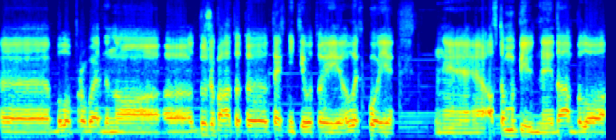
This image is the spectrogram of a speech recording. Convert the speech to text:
Е, було проведено е, дуже багато то- техніки, отої легкої е, автомобільної. Да, було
